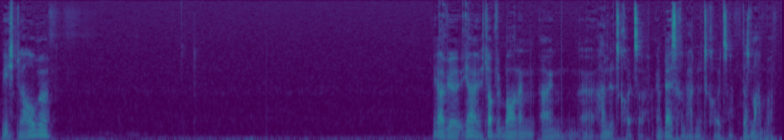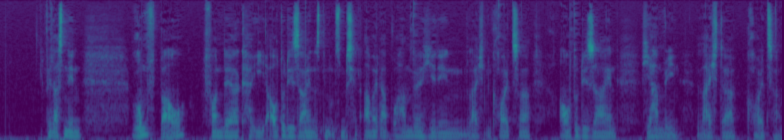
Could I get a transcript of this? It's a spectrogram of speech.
Ich glaube, ja, wir, ja, ich glaube, wir bauen einen, einen äh, Handelskreuzer, einen besseren Handelskreuzer. Das machen wir. Wir lassen den Rumpfbau von der KI Autodesign, das nimmt uns ein bisschen Arbeit ab. Wo haben wir hier den leichten Kreuzer? Autodesign. Hier haben wir ihn, leichter Kreuzer.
